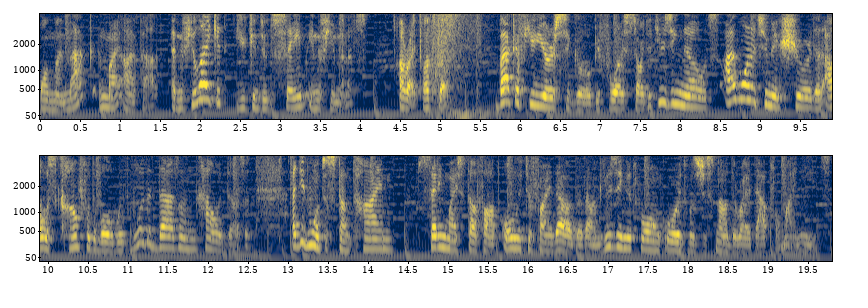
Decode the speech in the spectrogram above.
on my Mac and my iPad. And if you like it, you can do the same in a few minutes. All right, let's go. Back a few years ago, before I started using Notes, I wanted to make sure that I was comfortable with what it does and how it does it. I didn't want to spend time setting my stuff up only to find out that I'm using it wrong or it was just not the right app for my needs.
